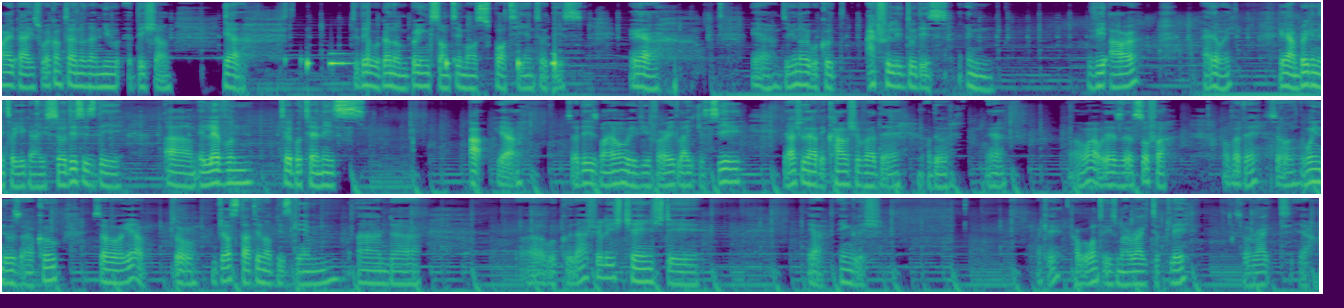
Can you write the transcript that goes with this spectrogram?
all right guys welcome to another new edition. Yeah today we're gonna bring something more sporty into this. Yeah yeah do you know we could actually do this in vr anyway yeah i'm bringing it to you guys. So this is the um, 11 table tennis app yeah. So this is my own review for it. Like you can see they actually have a couch over there although yeah oh, wow there's a sofa over there. So the windows are cool. So yeah. So just starting up this game and uh, uh, we could actually change the yeah English. Okay I want to use my right to play. So right yeah.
